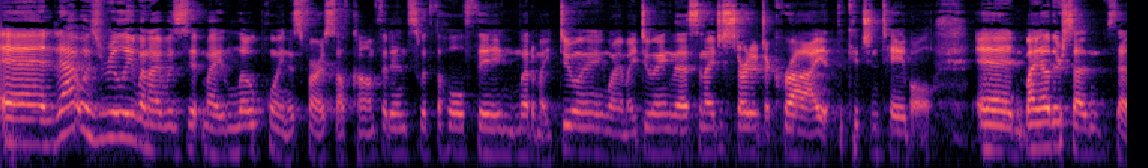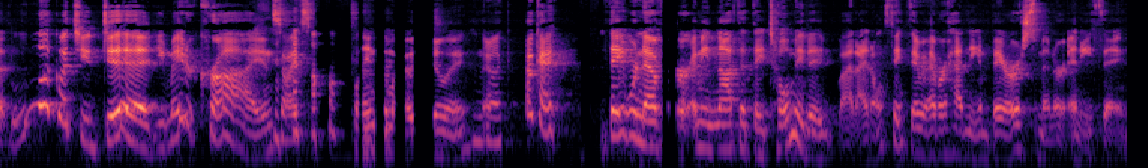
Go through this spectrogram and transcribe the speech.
And that was really when I was at my low point as far as self confidence with the whole thing. What am I doing? Why am I doing this? And I just started to cry at the kitchen table. And my other son said, Look what you did. You made her cry. And so I explained to them what I was doing. And they're like, Okay. They were never, I mean, not that they told me they, but I don't think they ever had any embarrassment or anything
